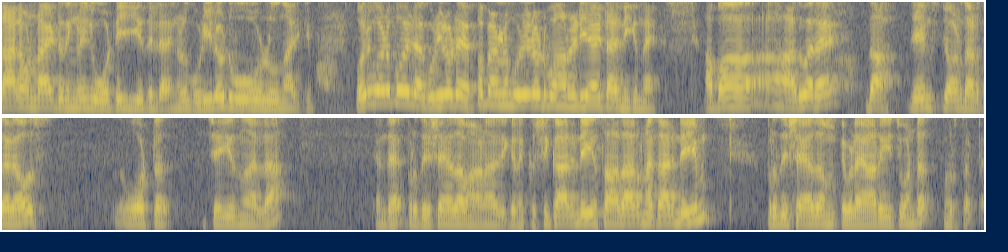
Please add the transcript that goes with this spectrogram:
കാലം ഉണ്ടായിട്ട് നിങ്ങൾ ഇനി വോട്ട് ചെയ്യത്തില്ല. നിങ്ങൾ കുഴിയിലോട്ട് പോവുള്ളൂ എന്നായിരിക്കും. ഒരു കുഴപ്പമില്ല. കുഴിയിലോട്ട് എപ്പോൾ വേണമെങ്കിലും കുഴിയിലോട്ട് പോകാൻ റെഡി ആയിട്ടാണ് നിൽക്കുന്നത് അപ്പോൾ അതുവരെ ഇതാ James John Thadathil house. Vote ചെയ്യുന്നതല്ല. എന്റെ പ്രതിഷേധമാണ് ഇരിക്കുന്നത് കൃഷിക്കാരന്റെയും സാധാരണക്കാരന്റെയും പ്രതിഷേധം ഇവിടെ അറിയിച്ചുകൊണ്ട് നിർത്തട്ടെ.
